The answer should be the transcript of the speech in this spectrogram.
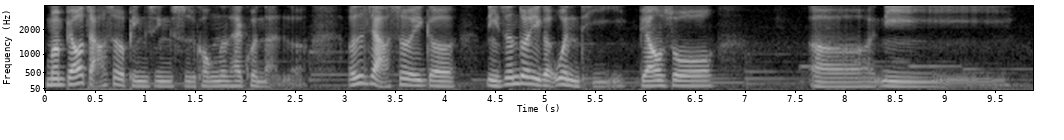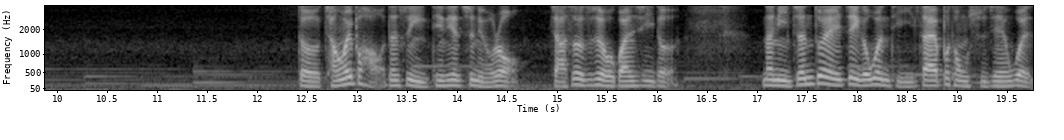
我们不要假设平行时空，那太困难了，而是假设一个你针对一个问题，比方说，呃，你的肠胃不好，但是你天天吃牛肉，假设这是有关系的。那你针对这个问题，在不同时间问，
